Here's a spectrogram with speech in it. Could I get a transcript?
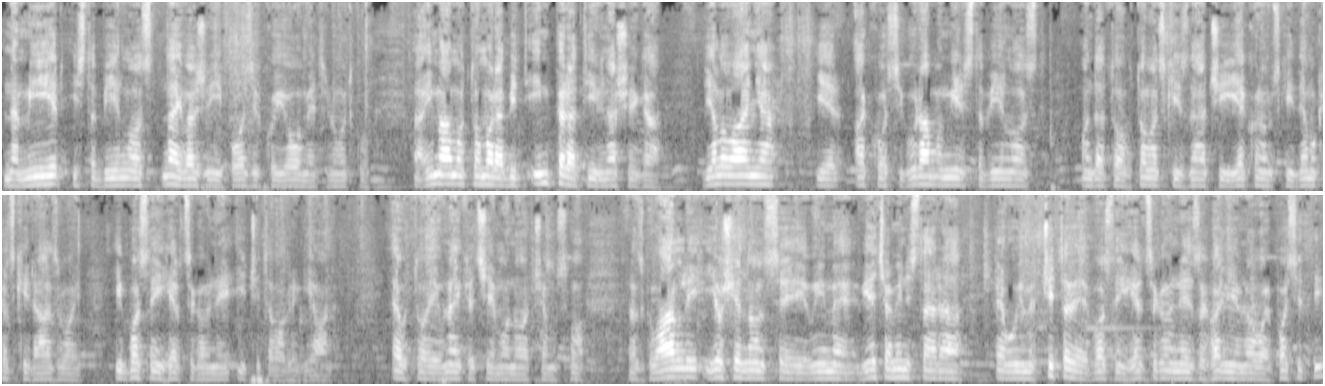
na mir i stabilnost najvažniji poziv koji u ovome trenutku imamo. To mora biti imperativ našega djelovanja, jer ako osiguramo mir i stabilnost, onda to automatski znači i ekonomski i demokratski razvoj i Bosne i Hercegovine i čitavog regiona. Evo, to je u najkraćem ono o čemu smo razgovarali. Još jednom se u ime vijeća ministara, evo u ime čitave Bosne i Hercegovine, zahvaljujem na ovoj posjeti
